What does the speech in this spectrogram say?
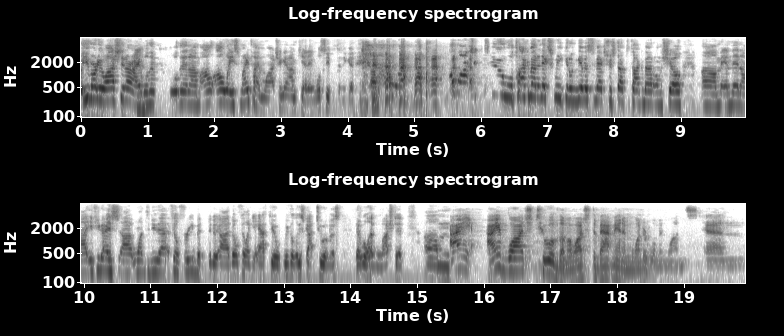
Oh, you've already watched it. All right. Well then, well then, um, I'll, I'll waste my time watching it. I'm kidding. We'll see if it's any good. Um, I'll, I'll, watch it too. We'll talk about it next week. It'll give us some extra stuff to talk about on the show. Um, and then uh, if you guys uh, want to do that, feel free, but uh, don't feel like you have to. We've at least got two of us that will have watched it. Um, I I have watched two of them. I watched the Batman and Wonder Woman ones, and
